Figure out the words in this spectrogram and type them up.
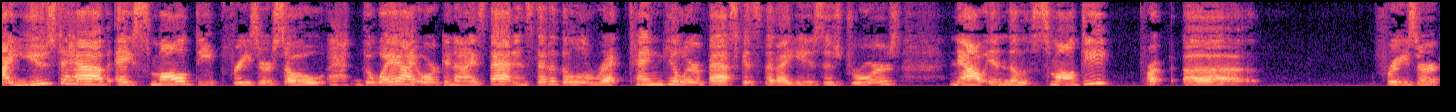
I used to have a small deep freezer. So the way I organize that, instead of the little rectangular baskets that I use as drawers, now in the small deep uh, freezer,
